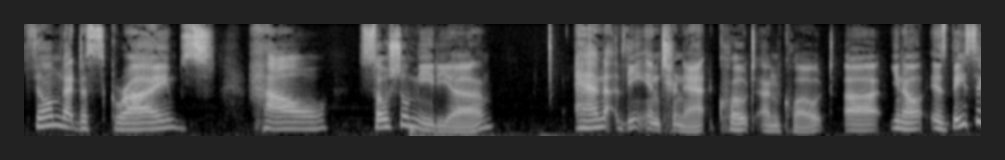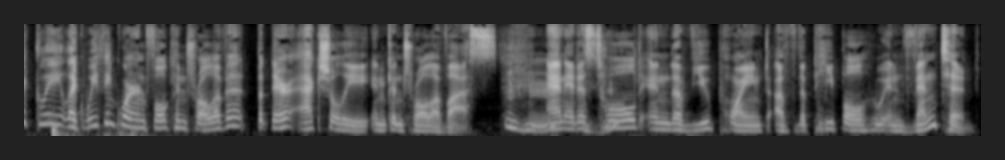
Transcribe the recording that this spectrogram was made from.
film that describes how social media and the internet, quote unquote, uh, you know, is basically like we think we're in full control of it, but they're actually in control of us. And it is told in the viewpoint of the people who invented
